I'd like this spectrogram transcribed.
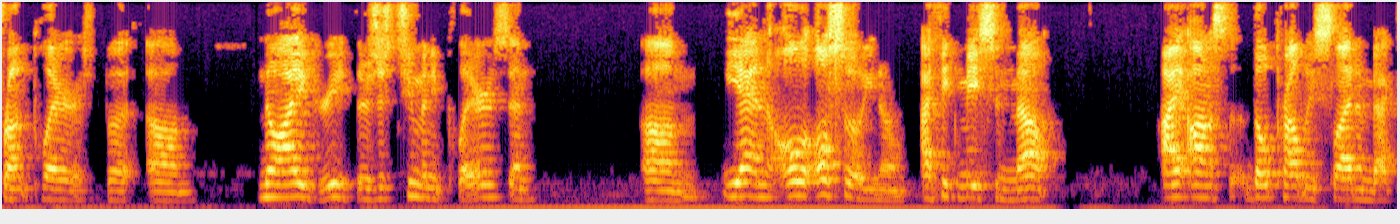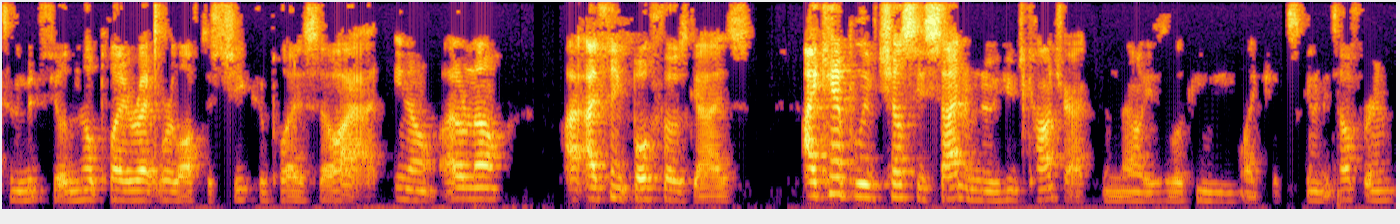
front players. But um, no, I agree. There's just too many players, and um, yeah, and also you know I think Mason Mount. I honestly, they'll probably slide him back to the midfield, and he'll play right where Loftus Cheek could play. So I, you know, I don't know. I, I think both those guys. I can't believe Chelsea signed him to a huge contract, and now he's looking like it's going to be tough for him.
